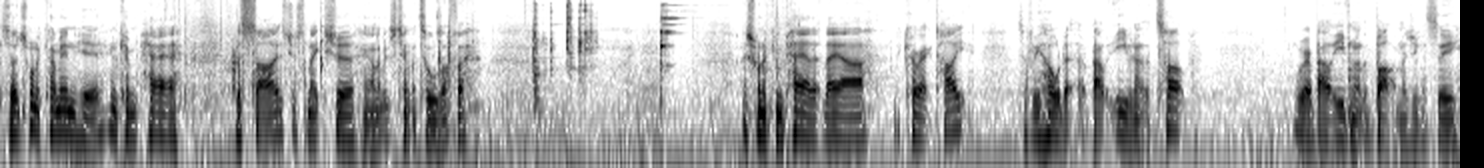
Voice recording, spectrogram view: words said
So I just want to come in here and compare the size, just make sure, hang on, let me just take my tools off there. I just want to compare that they are the correct height. So if we hold it about even at the top, we're about even at the bottom, as you can see.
